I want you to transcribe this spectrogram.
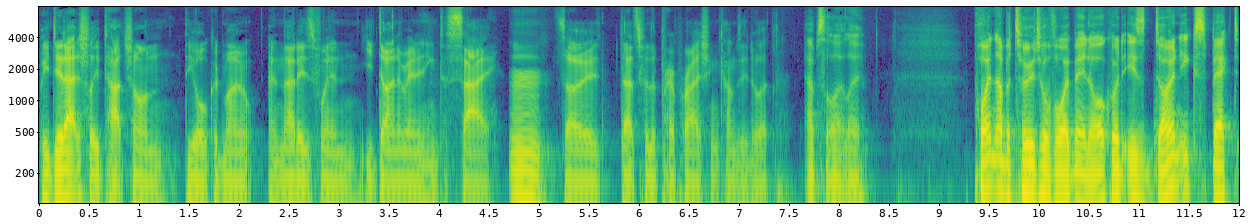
We did actually touch on the awkward moment, and that is when you don't have anything to say. Mm. So that's where the preparation comes into it. Absolutely. Point number two to avoid being awkward is don't expect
